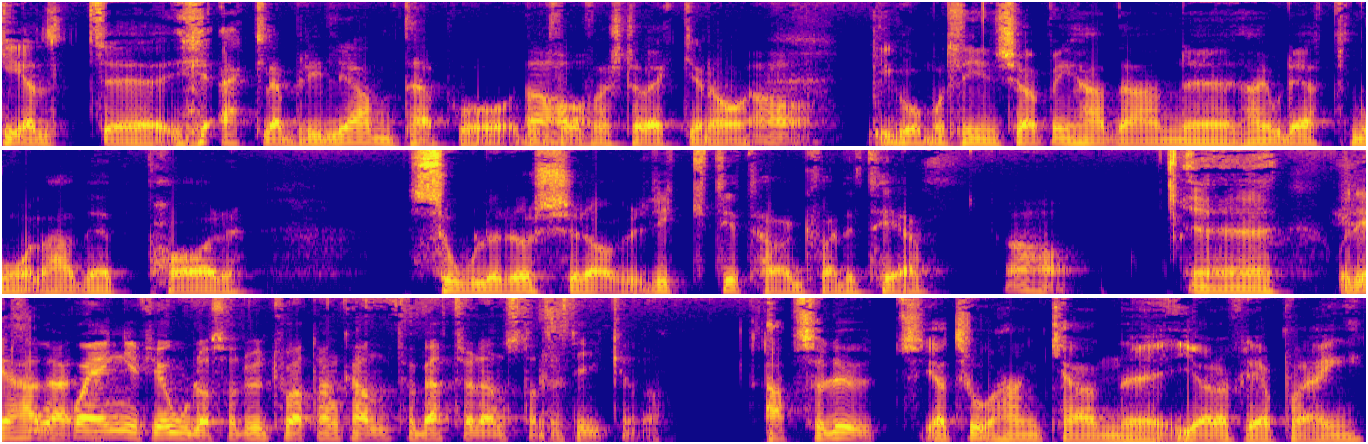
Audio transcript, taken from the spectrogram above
helt eh, jäkla briljant här på de Ja. två första veckorna. Och Ja. Igår mot Linköping hade han, eh, han gjorde ett mål och hade ett par solruscher av riktigt hög kvalitet. Eh, och det hade, poäng i fjol så du tror att han kan förbättra den statistiken? Då? Absolut. Jag tror han kan eh, göra fler poäng.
